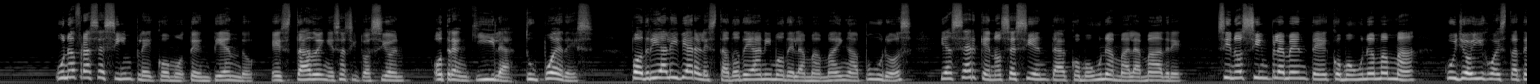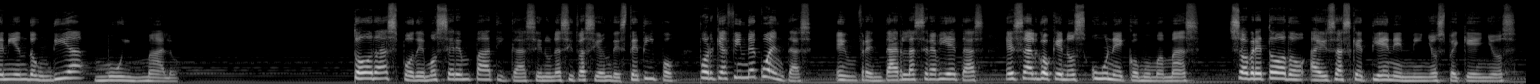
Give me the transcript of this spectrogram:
Una frase simple como te entiendo, he estado en esa situación, o tranquila, tú puedes, podría aliviar el estado de ánimo de la mamá en apuros y hacer que no se sienta como una mala madre, sino simplemente como una mamá cuyo hijo está teniendo un día muy malo. Todas podemos ser empáticas en una situación de este tipo, porque a fin de cuentas, enfrentar las rabietas es algo que nos une como mamás, sobre todo a esas que tienen niños pequeños.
